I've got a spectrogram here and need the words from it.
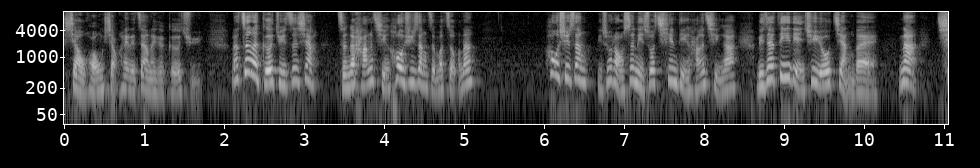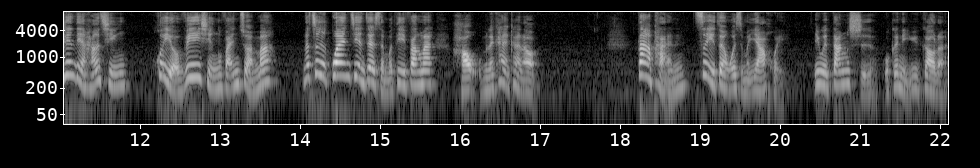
小红小黑的这样的一个格局。那这样的格局之下，整个行情后续上怎么走呢？后续上，你说老师，你说千点行情啊，你在低点去有讲的哎，那千点行情会有 V 型反转吗？那这个关键在什么地方呢？好，我们来看一看哦。大盘这一段为什么压回？因为当时我跟你预告了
